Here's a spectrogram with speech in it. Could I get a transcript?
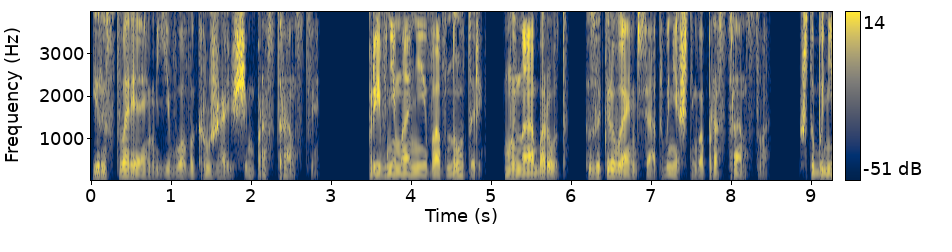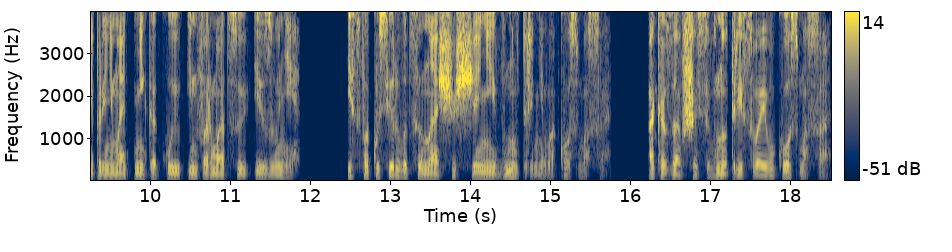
и растворяем его в окружающем пространстве. При внимании вовнутрь мы, наоборот, закрываемся от внешнего пространства, чтобы не принимать никакую информацию извне и сфокусироваться на ощущении внутреннего космоса. Оказавшись внутри своего космоса,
